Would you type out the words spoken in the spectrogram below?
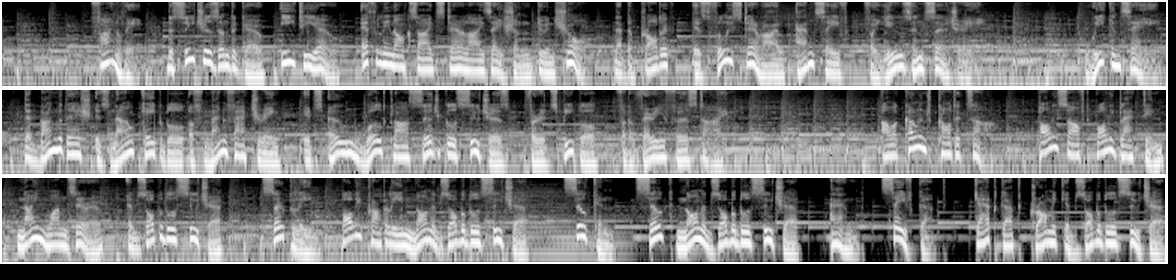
Finally, the sutures undergo ETO, ethylene oxide sterilization to ensure that the product is fully sterile and safe for use in surgery. We can say that Bangladesh is now capable of manufacturing its own world-class surgical sutures for its people for the very first time. Our current products are Polysoft Polyglactin 910 Absorbable Suture, Surpolene Polypropylene Non-Absorbable Suture, Silkin Silk Non-Absorbable Suture and Safegut Catgut Chromic Absorbable Suture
